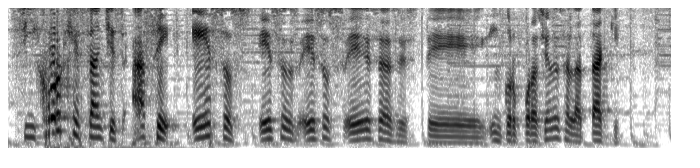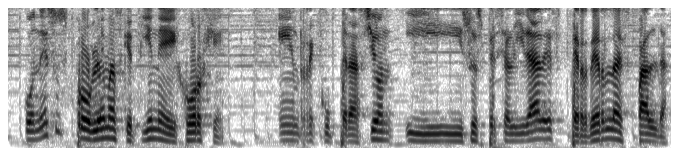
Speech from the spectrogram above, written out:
Si Jorge Sánchez hace esos, esos, esos, esas este, incorporaciones al ataque, con esos problemas que tiene Jorge en recuperación y su especialidad es perder la espalda,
